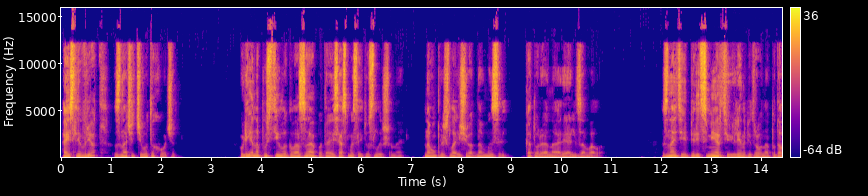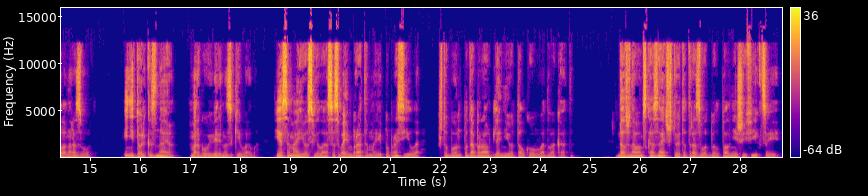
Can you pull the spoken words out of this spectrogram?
А если врет, значит, чего-то хочет. Ульяна опустила глаза, пытаясь осмыслить услышанное. На ум пришла еще одна мысль, которую она реализовала. Знаете, перед смертью Елена Петровна подала на развод. И не только знаю, Марго уверенно закивала. Я сама ее свела со своим братом и попросила, чтобы он подобрал для нее толкового адвоката. Должна вам сказать, что этот развод был полнейшей фикцией,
